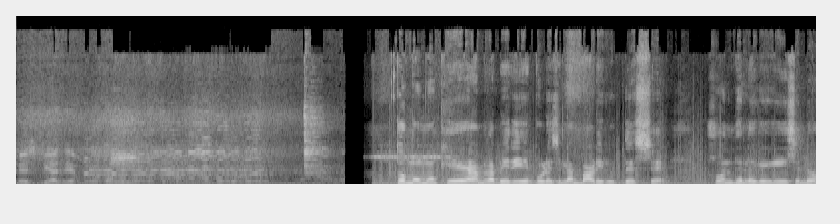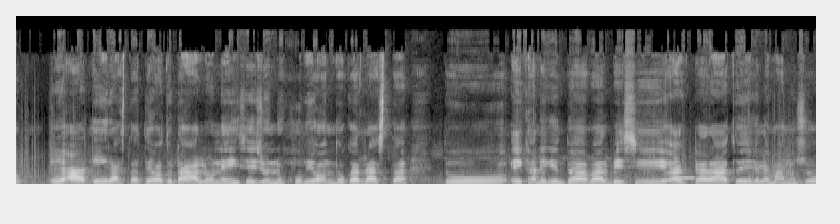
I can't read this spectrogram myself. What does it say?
টেস্টি আছে তো মোমো খেয়ে আমরা বেরিয়ে পড়েছিলাম বাড়ির উদ্দেশ্যে। সন্ধে লেগে গিয়েছিল। আর এই রাস্তাতে অতটা আলো নেই, সেই জন্য খুবই অন্ধকার রাস্তা। তো এখানে কিন্তু আবার বেশি একটা রাত হয়ে গেলে মানুষও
